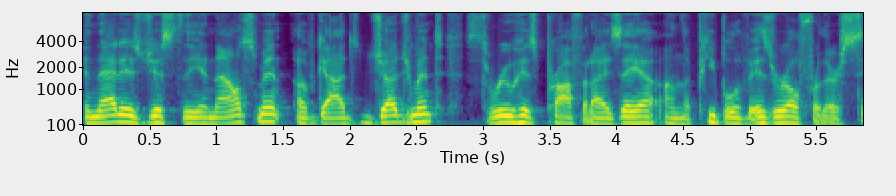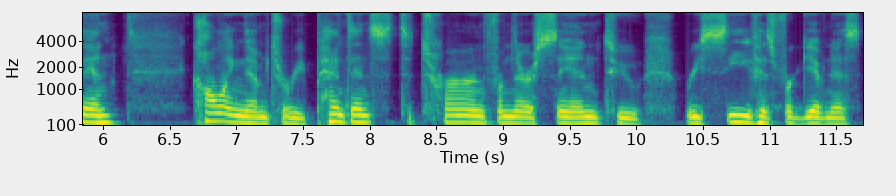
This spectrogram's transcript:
and that is just the announcement of God's judgment through his prophet Isaiah on the people of Israel for their sin. Calling them to repentance, to turn from their sin, to receive his forgiveness,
